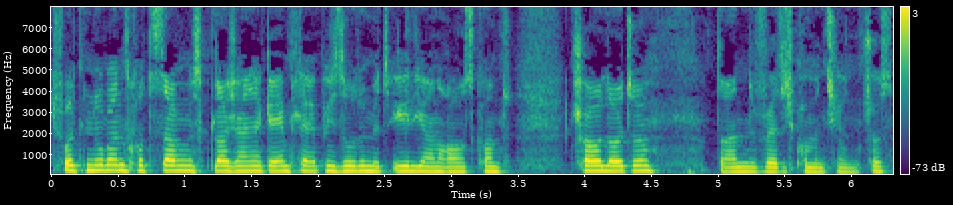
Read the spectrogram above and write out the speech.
Ich wollte nur ganz kurz sagen, dass gleich eine Gameplay-Episode mit Elian rauskommt. Ciao, Leute. Dann werde ich kommentieren. Tschüss.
